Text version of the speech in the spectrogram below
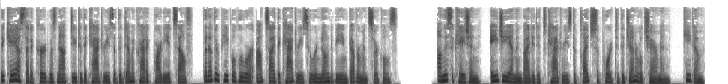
the chaos that occurred was not due to the cadres of the Democratic Party itself, but other people who were outside the cadres who were known to be in government circles. On this occasion, AGM invited its cadres to pledge support to the general chairman, Ketum,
